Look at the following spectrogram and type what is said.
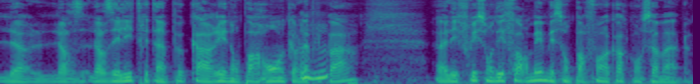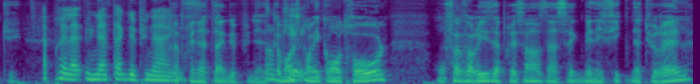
leur- leurs, leurs élytres est un peu carrés, non pas ronds comme la Mhm. plupart. Euh, les fruits sont déformés, mais sont parfois encore consommables. Après la- une attaque de punaise. Après une attaque de punaise. Ok. Comment est-ce qu'on les contrôle? On favorise la présence d'insectes bénéfiques naturels.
